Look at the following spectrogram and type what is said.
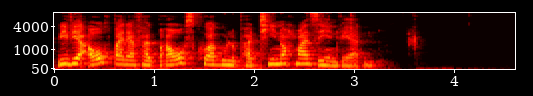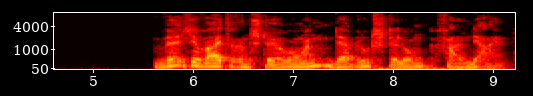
wie wir auch bei der Verbrauchskoagulopathie nochmal sehen werden. Welche weiteren Störungen der Blutstillung fallen dir ein?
